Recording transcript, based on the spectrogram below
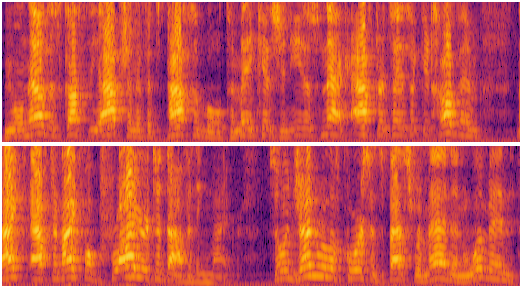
We will now discuss the option, if it's possible, to make kiddush and eat a snack after tzesek night after nightfall, prior to davening ma'ariv. So in general, of course, it's best for men and women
